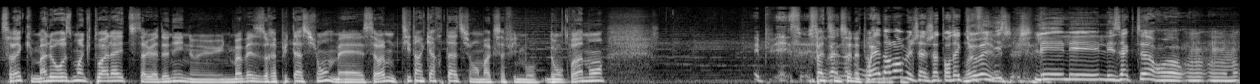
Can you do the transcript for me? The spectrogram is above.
C'est vrai que malheureusement, avec Twilight, ça lui a donné une, mauvaise réputation, mais c'est vraiment une petite incartade on remarque sa filmo. Donc vraiment, Et puis, Pattinson Ouais, non, non, mais j'a- j'attendais que tu Ouais, ouais, finisses. mais je- Les, les, les acteurs, euh, on, on-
